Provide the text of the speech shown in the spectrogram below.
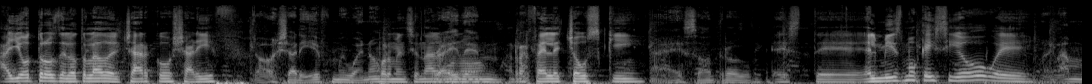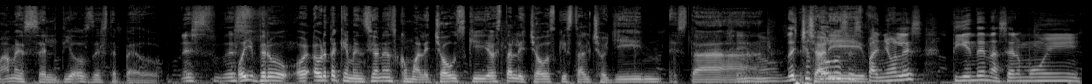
Hay otros del otro lado del charco, Sharif, Oh, Sharif, muy bueno. por mencionar Raiden. alguno. Rafael Lechowski, Ah, es otro. este, el mismo KCO, güey. No mames, el dios de este pedo. Es, es- Oye, pero ahorita que mencionas como a Lechowski, está Lechowski, está el Chojin, está. Sí, ¿no? De hecho, todos los españoles tienden a ser muy...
